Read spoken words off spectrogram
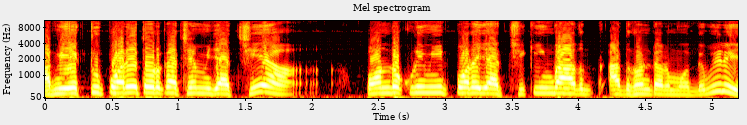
আমি একটু পরে তোর কাছে আমি যাচ্ছি হ্যাঁ? পনেরো কুড়ি মিনিট পরে যাচ্ছি কিংবা আধ আধ ঘণ্টার মধ্যে, বুঝলি?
